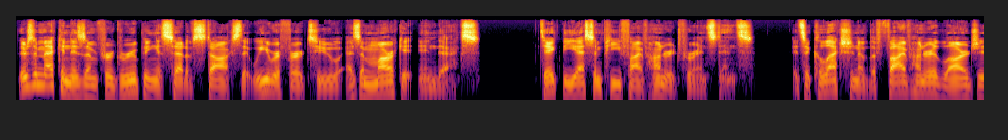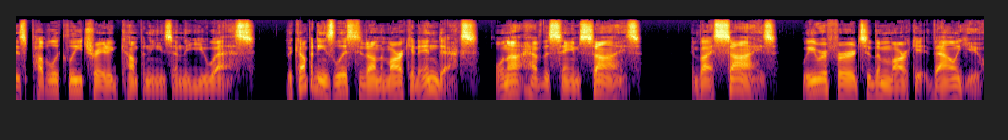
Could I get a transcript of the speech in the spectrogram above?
There's a mechanism for grouping a set of stocks that we refer to as a market index. Take the S&P 500 for instance. It's a collection of the 500 largest publicly traded companies in the US. The companies listed on the market index will not have the same size. And by size, we refer to the market value.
